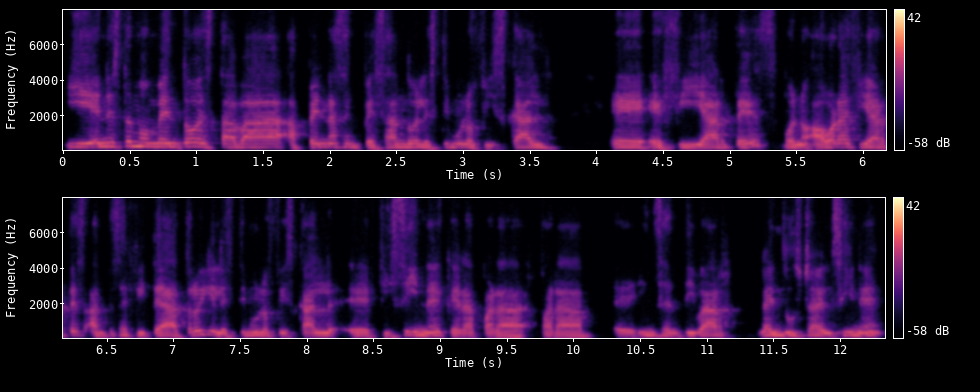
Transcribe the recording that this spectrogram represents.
Y en este momento estaba apenas empezando el estímulo fiscal eh, EFIARTES, bueno, ahora EFIARTES, antes EFITEATRO y el estímulo fiscal EFICINE, que era para, para eh, incentivar la industria del cine.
